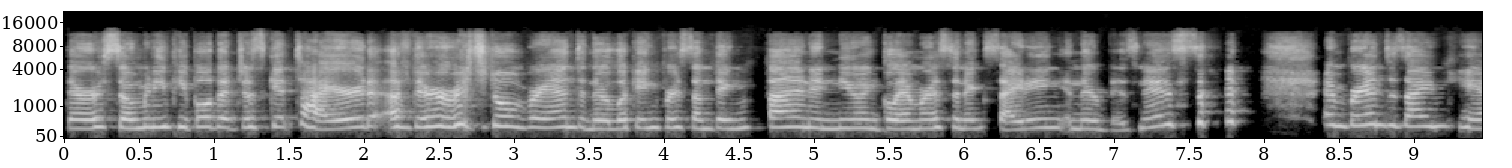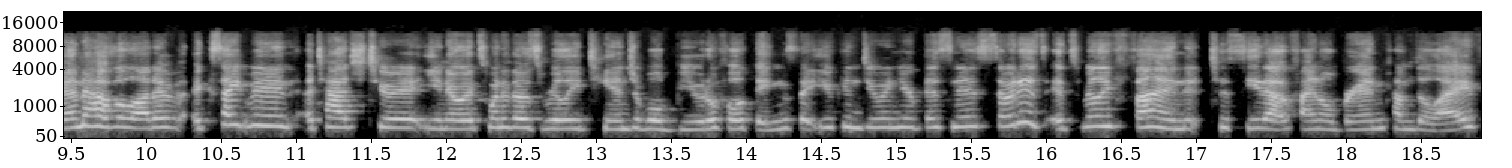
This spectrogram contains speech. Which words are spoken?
There are so many people that just get tired of their original brand and they're looking for something fun and new and glamorous and exciting in their business. and brand design can have a lot of excitement attached to it. You know, it's one of those really tangible, beautiful things that you can do in your business. So it is, it's really fun to see that final brand come to life,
